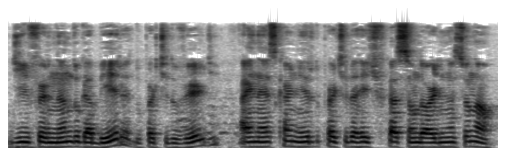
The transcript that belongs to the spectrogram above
De Fernando Gabeira, do Partido Verde, a Inés Carneiro, do Partido da Retificação da Ordem Nacional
